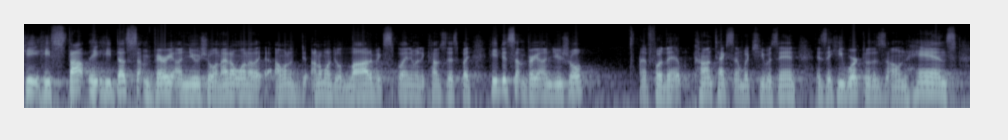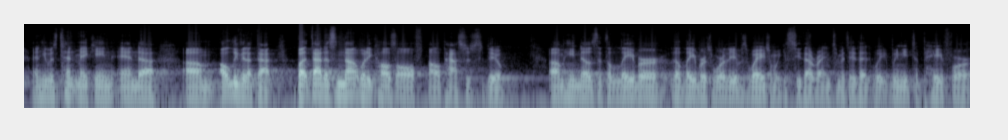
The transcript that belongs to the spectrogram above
he he stopped. He, he does something very unusual, and I don't want to I want to I don't want to do a lot of explaining when it comes to this, but he did something very unusual. uh, for the context in which he was in, is that he worked with his own hands and he was tent making, and uh, um, I'll leave it at that. But that is not what he calls all, all pastors to do. Um, he knows that the labor, the labor is worthy of his wage, and we can see that right in Timothy that we, we need to pay for,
